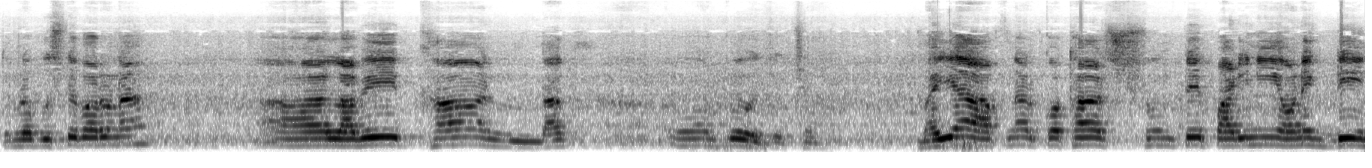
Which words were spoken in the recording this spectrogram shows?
তোমরা বুঝতে পারো না। লাবিব খান, দাদ- আচ্ছা ভাইয়া, আপনার কথা শুনতে পারিনি অনেক দিন।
